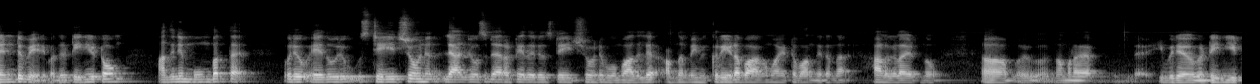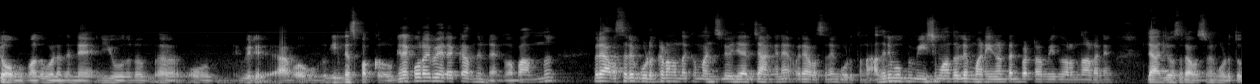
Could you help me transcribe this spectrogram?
രണ്ടുപേരും അത് ടീനി ടോം അതിന് മുമ്പത്തെ ഒരു ഏതോ ഒരു സ്റ്റേജ് ഷോന് ലാൽ ജോസ് ഡയറക്ട് ചെയ്ത ഒരു സ്റ്റേജ് ഷോന് പോകുമ്പോൾ അതിൽ അന്ന് മിമിക്രിയുടെ ഭാഗമായിട്ട് വന്നിരുന്ന ആളുകളായിരുന്നു. നമ്മുടെ ഇവർ ടിങ്ങി ടോമും അതുപോലെ തന്നെ എനിക്ക് തോന്നുന്നു ഇവർ ഗിന്നസ് പക്രവും ഇങ്ങനെ കുറേ പേരൊക്കെ അന്ന് ഉണ്ടായിരുന്നു. അപ്പൊ അന്ന് ഒരു അവസരം കൊടുക്കണമെന്നൊക്കെ മനസ്സിൽ വിചാരിച്ച് അങ്ങനെ ഒരു അവസരം കൊടുത്തണം. അതിനു മുമ്പ് മീശമാധവലെ മണികണ്ഠൻ പട്ടാമ്പി എന്ന് പറഞ്ഞ നടന് ലാൽ ജോസിന് അവസരം കൊടുത്തു.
